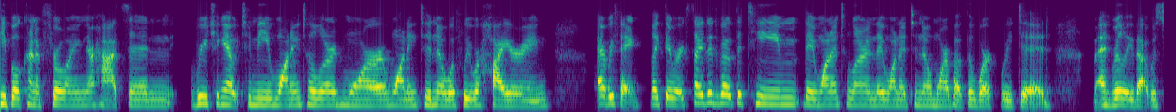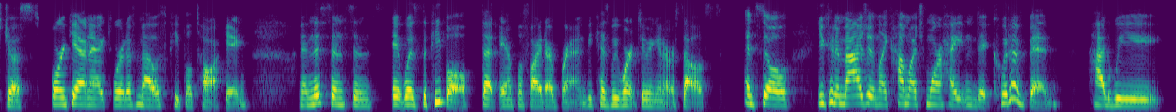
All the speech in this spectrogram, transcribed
people kind of throwing their hats in, reaching out to me, wanting to learn more, wanting to know if we were hiring, everything. Like they were excited about the team, they wanted to learn, they wanted to know more about the work we did. And really, that was just organic, word of mouth, people talking. in this instance, it was the people that amplified our brand because we weren't doing it ourselves. And so you can imagine like how much more heightened it could have been had we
